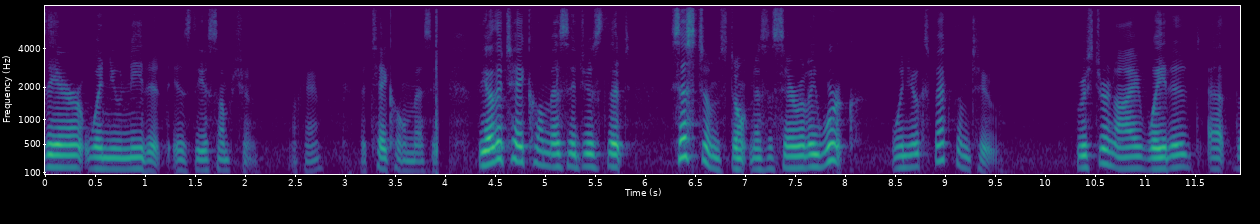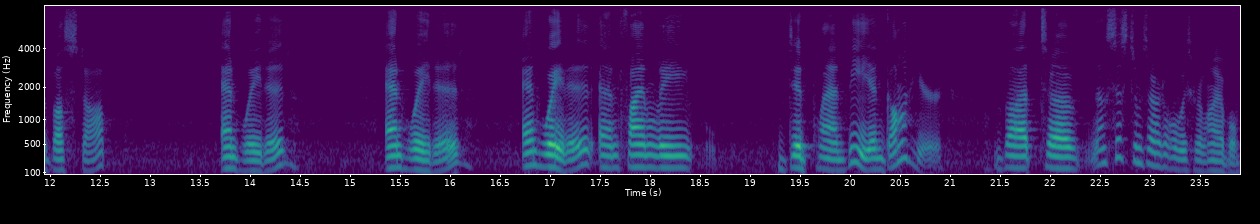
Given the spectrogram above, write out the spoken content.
there when you need it, is the assumption, okay? The take home message. The other take home message is that systems don't necessarily work when you expect them to. Brewster and I waited at the bus stop and waited and waited and waited and finally did plan B and got here. But uh, now systems aren't always reliable.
